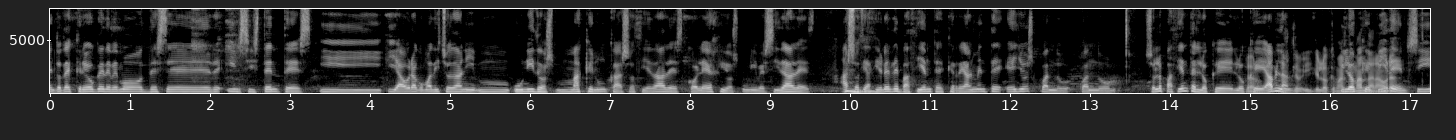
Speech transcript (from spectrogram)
Entonces creo que debemos de ser insistentes y, y ahora, como ha dicho Dani, mm, unidos más que nunca sociedades, colegios, universidades, asociaciones de pacientes, que realmente ellos cuando, cuando son los pacientes los que, los Claro, que hablan. los que- y los que más los que demandan ahora. piden, sí,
